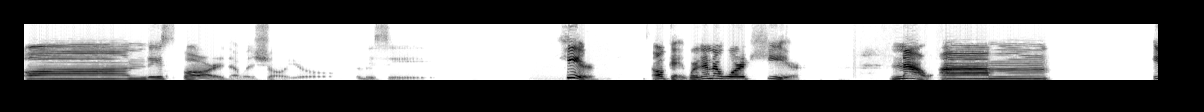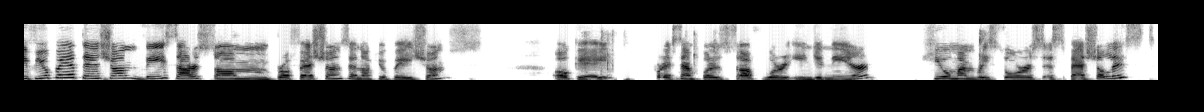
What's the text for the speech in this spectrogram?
on this part. I will show you. Let me see. Here. Okay, we're gonna work here. Now, um, if you pay attention, these are some professions and occupations. Okay, for example, software engineer, human resource specialist,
